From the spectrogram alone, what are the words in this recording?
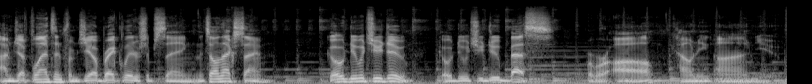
I'm Jeff Blanton from Jailbreak Leadership saying, until next time, go do what you do. Go do what you do best, for we're all counting on you.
